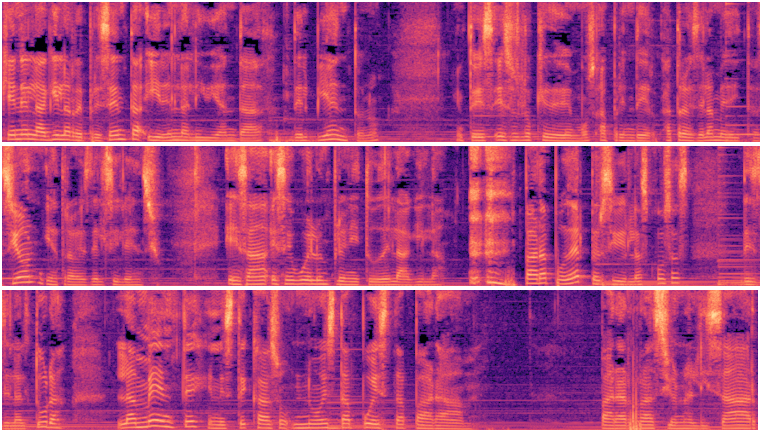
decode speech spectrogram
que en el águila representa ir en la liviandad del viento, ¿no? Entonces eso es lo que debemos aprender a través de la meditación y a través del silencio. Esa, ese vuelo en plenitud del águila para poder percibir las cosas desde la altura. La mente, en este caso, no está puesta para, para racionalizar,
